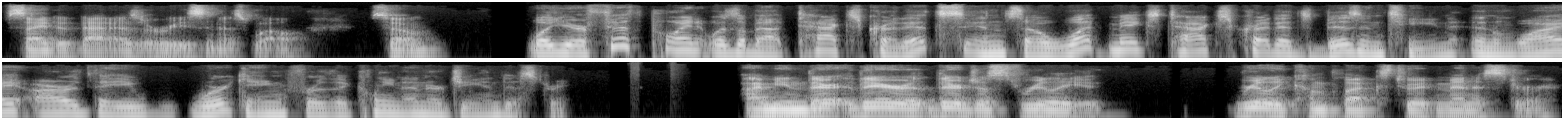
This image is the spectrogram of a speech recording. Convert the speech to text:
cited that as a reason as well. So well, your fifth point was about tax credits. And so, what makes tax credits Byzantine and why are they working for the clean energy industry? I mean, they're they're they're just really, really complex to administer.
